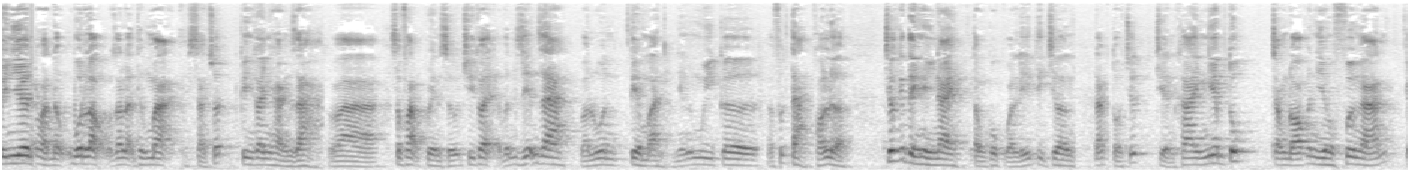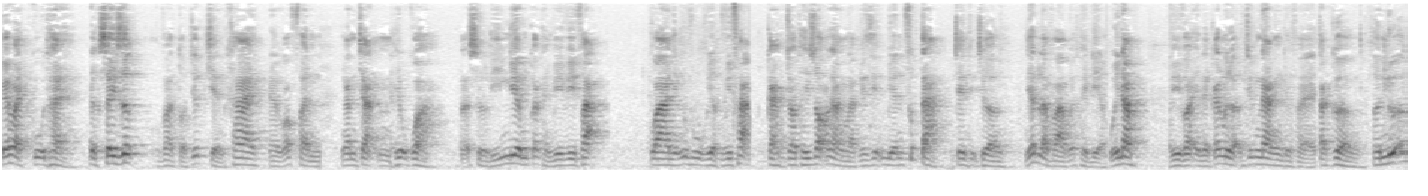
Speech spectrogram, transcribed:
Tuy nhiên, hoạt động buôn lậu, gian lận thương mại, sản xuất kinh doanh hàng giả và xâm phạm quyền sở hữu trí tuệ vẫn diễn ra và luôn tiềm ẩn những nguy cơ phức tạp khó lường. Trước cái tình hình này, Tổng cục Quản lý thị trường đã tổ chức triển khai nghiêm túc trong đó có nhiều phương án, kế hoạch cụ thể được xây dựng và tổ chức triển khai để góp phần ngăn chặn hiệu quả, đã xử lý nghiêm các hành vi vi phạm. Qua những vụ việc vi phạm càng cho thấy rõ ràng là cái diễn biến phức tạp trên thị trường, nhất là vào cái thời điểm cuối năm. Vì vậy là các lực lượng chức năng thì phải tăng cường hơn nữa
